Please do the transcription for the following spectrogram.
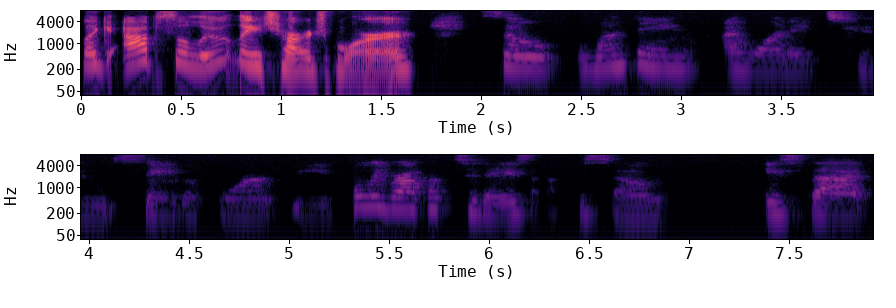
like absolutely charge more. So, one thing I wanted to say before we fully wrap up today's episode is that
